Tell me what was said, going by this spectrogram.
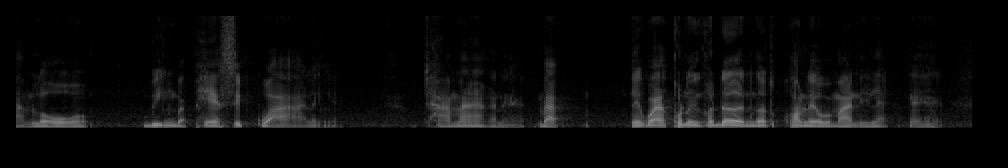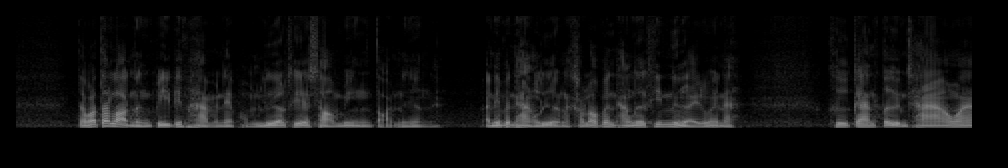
3 โล วิ่งแบบเพสสิบกว่าอะไรเงี้ยช้ามากนะฮะแบบเรียกว่าคนอื่นเขาเดินก็ความเร็วประมาณนี้แหละนะฮะแต่ว่าตลอดหนึ่งปีที่ผ่านมาเนี่ยผมเลือกที่จะซ้อมวิ่งต่อเนื่องนะอันนี้เป็นทางเลือกนะครับแล้วเป็นทางเลือกที่เหนื่อยด้วยนะคือการตื่นเช้ามา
